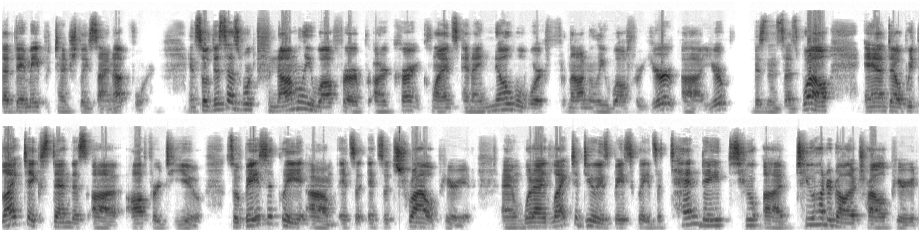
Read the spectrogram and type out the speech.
that they may potentially sign up for. And so this has worked phenomenally well for our, our current clients, and I know will work phenomenally well for your uh, your business as well and uh, we'd like to extend this uh, offer to you. So basically um, it's a it's a trial period and what I'd like to do is basically it's a 10 day two, uh, $200 trial period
